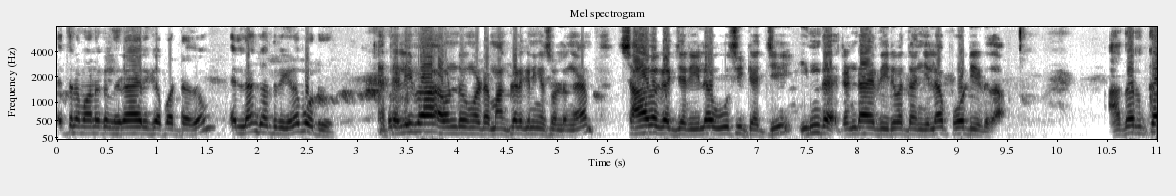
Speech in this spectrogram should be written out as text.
எத்தனை மனுக்கள் நிராகரிக்கப்பட்டதும் எல்லாம் பத்திரிகையில் போட்டுருக்கு தெளிவா வந்து உங்களோட மக்களுக்கு நீங்க சொல்லுங்க. சாவ கச்சேரியில ஊசி கட்சி இந்த ரெண்டாயிரத்தி இருபத்தஞ்சுல போட்டியிடுதா? அதற்கு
